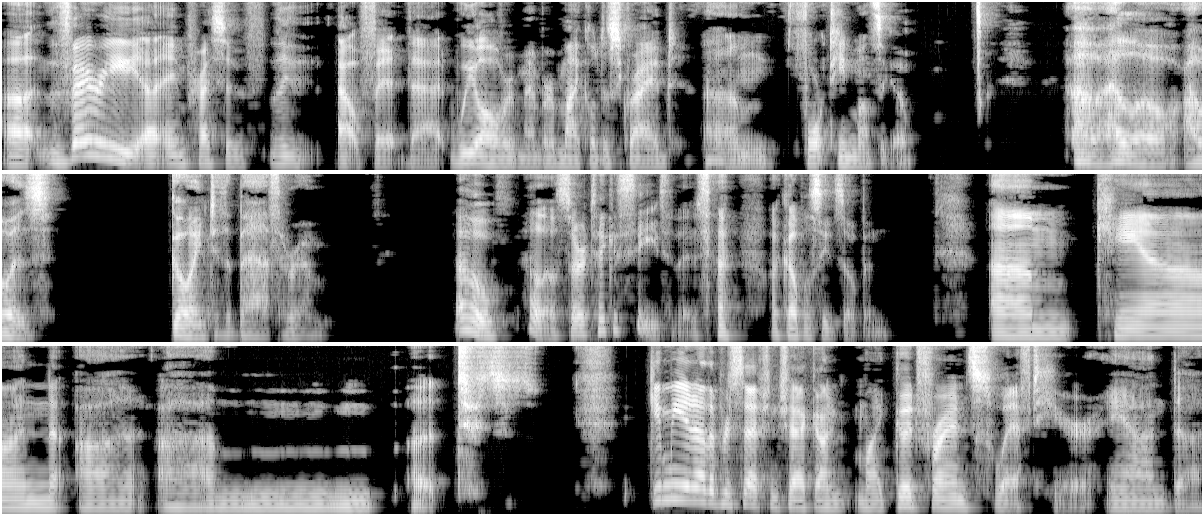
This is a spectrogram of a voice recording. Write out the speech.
uh, very uh, impressive the outfit that we all remember Michael described um, 14 months ago. Oh, hello. I was going to the bathroom. Oh, hello, sir. Take a seat. There's a couple seats open. Um, can uh um uh t- give me another perception check on my good friend Swift here, and uh,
